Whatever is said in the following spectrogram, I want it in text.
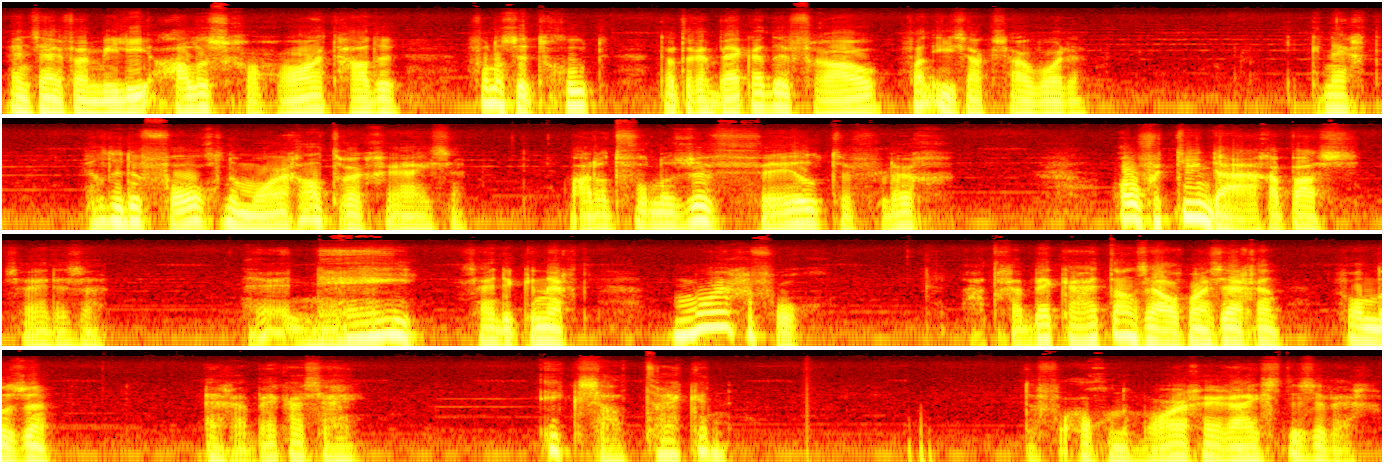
en zijn familie alles gehoord hadden, vonden ze het goed dat Rebecca de vrouw van Isaac zou worden. De knecht wilde de volgende morgen al terugreizen, maar dat vonden ze veel te vlug. Over tien dagen pas, zeiden ze. Nee, zei de knecht, morgen vroeg. Laat Rebecca het dan zelf maar zeggen, vonden ze. En Rebecca zei, ik zal trekken. De volgende morgen reisden ze weg.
